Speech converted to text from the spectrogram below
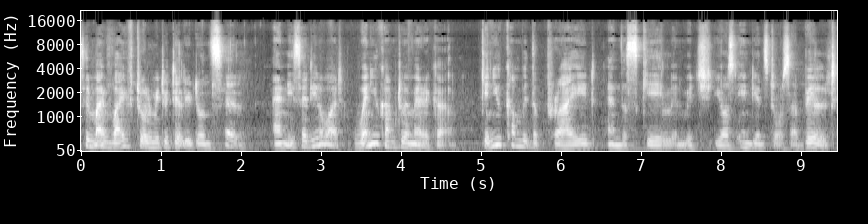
said, my wife told me to tell you don't sell. And he said, you know what? When you come to America, can you come with the pride and the scale in which your Indian stores are built?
